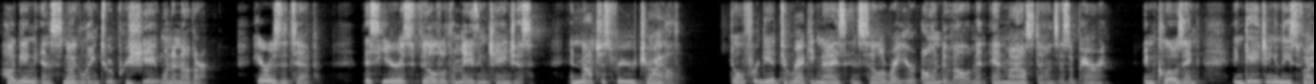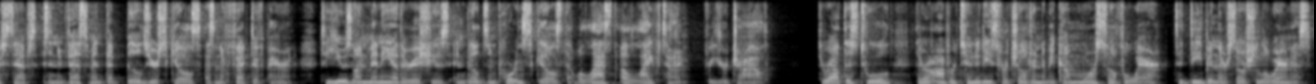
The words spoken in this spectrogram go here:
hugging, and snuggling to appreciate one another. Here is a tip this year is filled with amazing changes, and not just for your child. Don't forget to recognize and celebrate your own development and milestones as a parent. In closing, engaging in these five steps is an investment that builds your skills as an effective parent to use on many other issues and builds important skills that will last a lifetime for your child. Throughout this tool, there are opportunities for children to become more self aware, to deepen their social awareness,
